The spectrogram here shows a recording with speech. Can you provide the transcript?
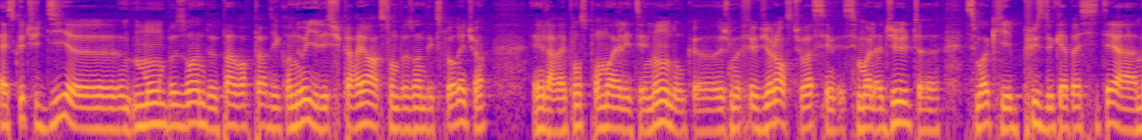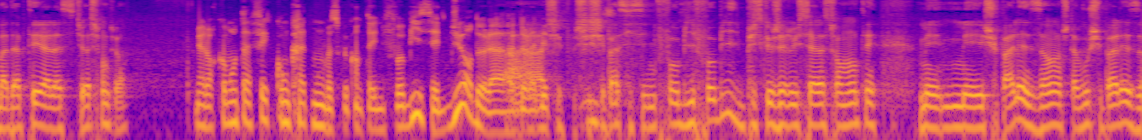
est-ce que tu te dis, euh, mon besoin de pas avoir peur des grenouilles, il est supérieur à son besoin d'explorer, tu vois? Et la réponse pour moi, elle était non, donc euh, je me fais violence, tu vois. C'est moi l'adulte, euh, c'est moi qui ai plus de capacité à m'adapter à la situation, tu vois. Mais alors, comment t'as fait concrètement? Parce que quand t'as une phobie, c'est dur de la. de la ah, je, je, sais pas si c'est une phobie, phobie, puisque j'ai réussi à la surmonter. Mais, mais je suis pas à l'aise, hein, je t'avoue, je suis pas à l'aise.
